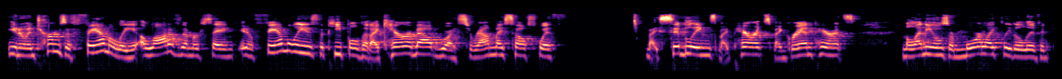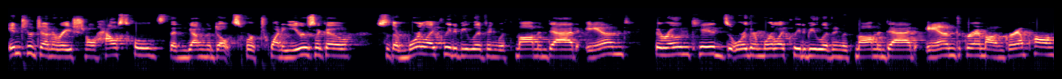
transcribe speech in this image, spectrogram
You know, in terms of family, a lot of them are saying, you know, family is the people that I care about, who I surround myself with, my siblings, my parents, my grandparents. Millennials are more likely to live in intergenerational households than young adults were 20 years ago. So they're more likely to be living with mom and dad and their own kids, or they're more likely to be living with mom and dad and grandma and grandpa.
